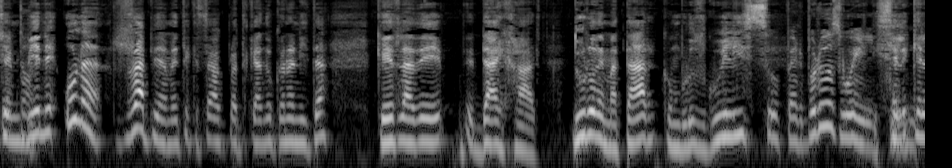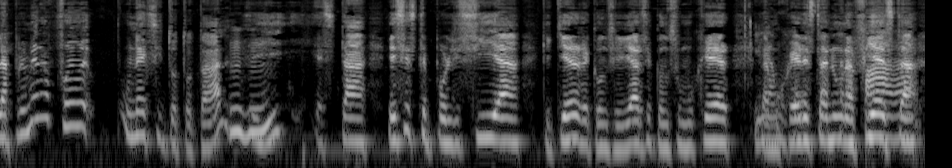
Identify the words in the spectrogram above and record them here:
se viene una rápidamente que estaba platicando con Anita, que es la de Die Hard. Duro de matar con Bruce Willis. Super Bruce Willis. Que, la primera fue un éxito total y, está, es este policía que quiere reconciliarse con su mujer, la, mujer, está, en una fiesta,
